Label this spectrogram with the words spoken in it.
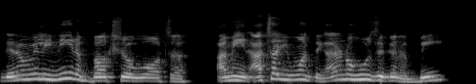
they don't really need a Buck Showalter. I mean, I'll tell you one thing. I don't know who's it gonna be,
